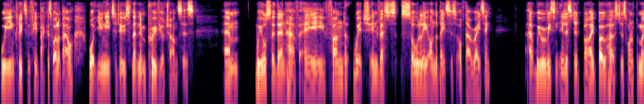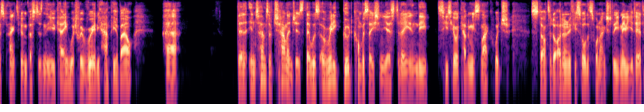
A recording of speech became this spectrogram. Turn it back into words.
we include some feedback as well about what you need to do to then improve your chances um, we also then have a fund which invests solely on the basis of that rating uh, we were recently listed by Beauhurst as one of the most active investors in the UK, which we're really happy about. Uh, the, in terms of challenges, there was a really good conversation yesterday in the CTO Academy Slack, which started i don't know if you saw this one actually maybe you did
